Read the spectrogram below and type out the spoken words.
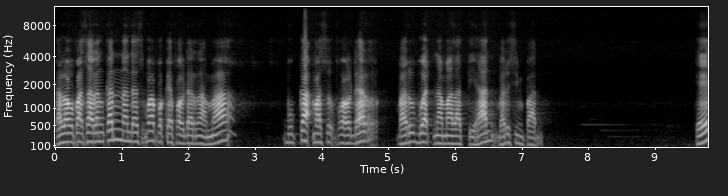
Kalau Pak sarankan Nanda semua pakai folder nama. Buka masuk folder baru buat nama latihan baru simpan. Oke.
